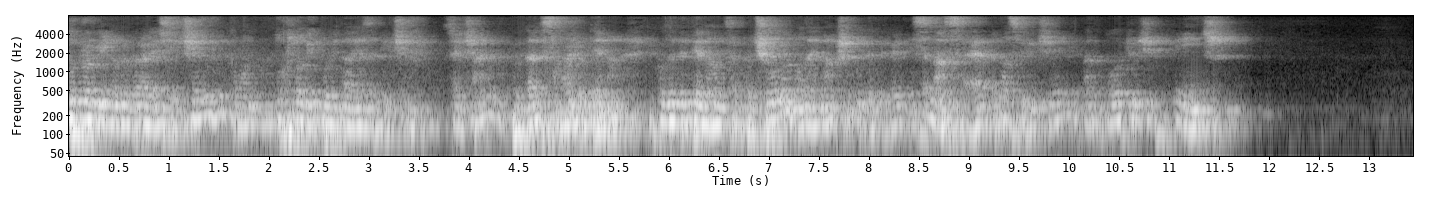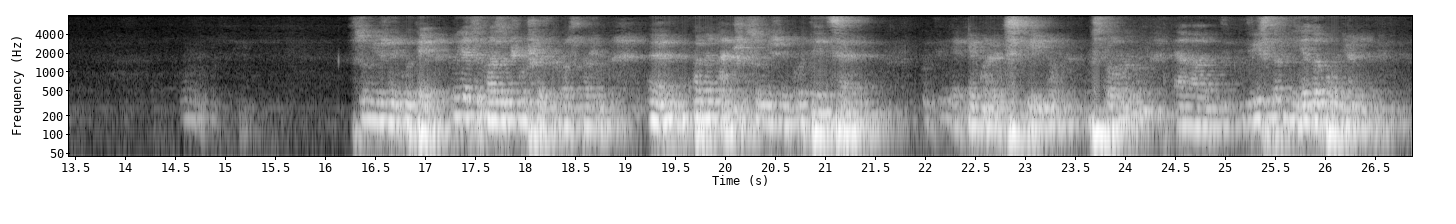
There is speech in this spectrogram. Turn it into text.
добровільно вибирає свідчення, то, то хто відповідає за вічення? Звичайно, відповідає сама людина. І коли дитина це почула, вона інакше буде дивитися на себе, на свій вчинок, на оточуючих і інше. Суміжні кути. Ну я цю казочку швидко розкажу. Е, Пам'ятаємо, що суміжні кути це кути, які мають спільну сторону, а дві сторони є доповнені.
